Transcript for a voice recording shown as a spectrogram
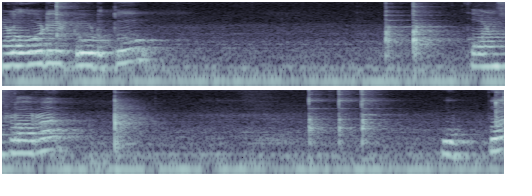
മുളക് പൊടി ഇട്ട് കൊടുത്തു. കോൺഫ്ലോർ ഉപ്പ്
